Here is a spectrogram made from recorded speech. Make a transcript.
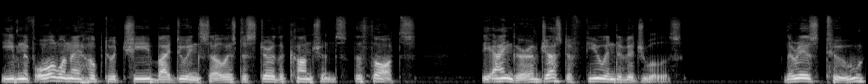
Even if all one may hope to achieve by doing so is to stir the conscience, the thoughts, the anger of just a few individuals. There is, too,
